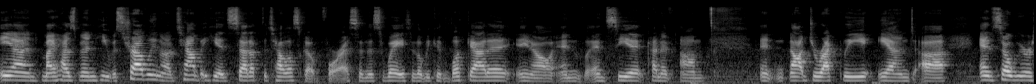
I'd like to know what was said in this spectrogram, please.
and my husband he was traveling out of town but he had set up the telescope for us in this way so that we could look at it you know and and see it kind of um and not directly and uh, and so we were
